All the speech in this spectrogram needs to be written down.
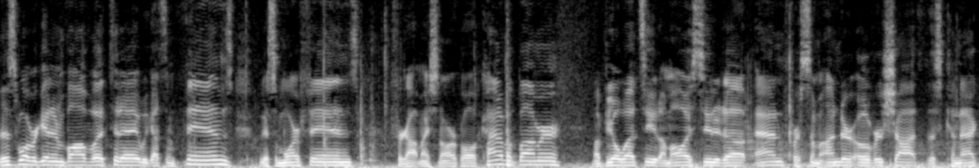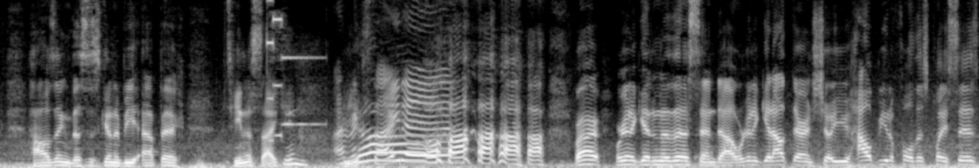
This is what we're getting involved with today. We got some fins. We got some more fins. Forgot my snorkel. Kind of a bummer my Buell wetsuit i'm always suited up and for some under over shots this connect housing this is gonna be epic tina psyching I'm excited right we're gonna get into this and uh, we're gonna get out there and show you how beautiful this place is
